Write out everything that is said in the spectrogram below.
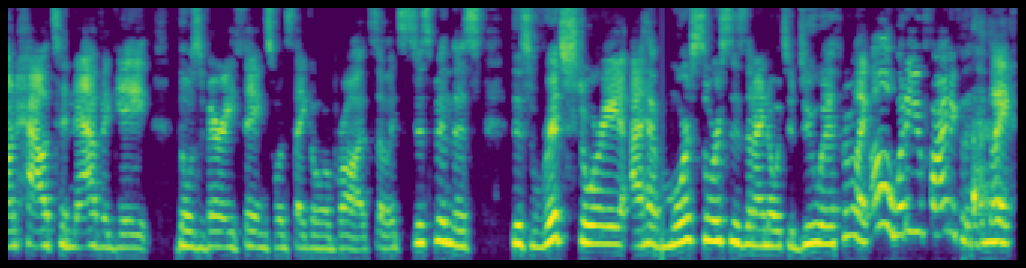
on how to navigate those very things once they go abroad. So it's just been this this rich story. I have more sources than I know what to do with. We're like, oh, what are you finding for this? I'm like,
